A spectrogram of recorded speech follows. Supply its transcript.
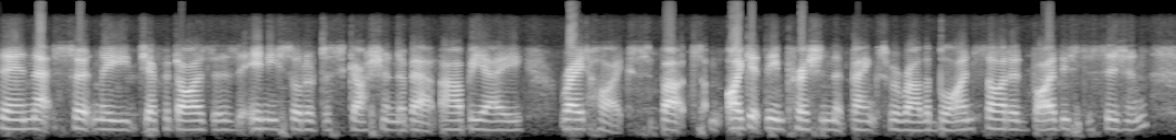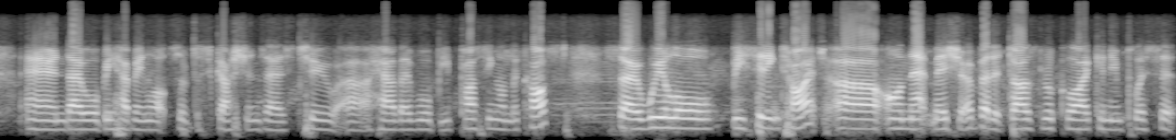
then that certainly jeopardises any sort of discussion about RBA rate hikes. But I get the impression that banks were rather blindsided by this decision and they will be having lots of discussions as to uh, how they will be passing on the cost. So we'll all be sitting tight uh, on that measure, but it does look like an implicit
